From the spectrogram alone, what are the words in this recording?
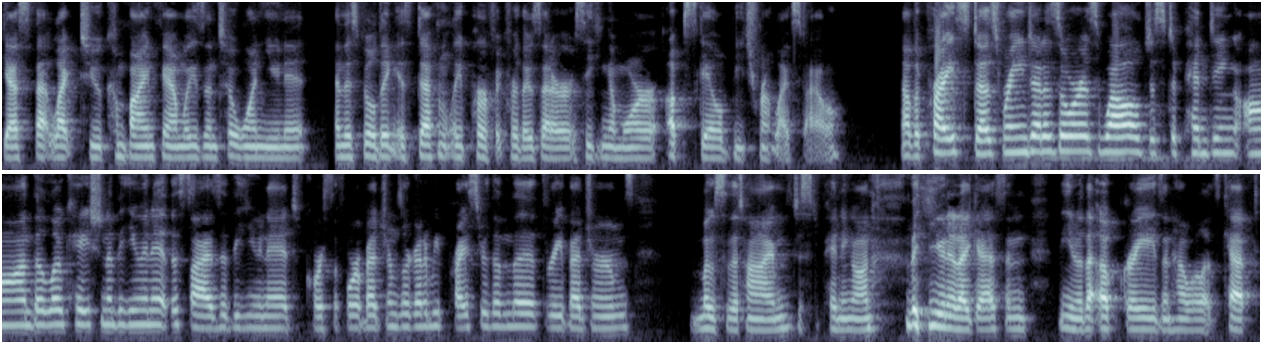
guests that like to combine families into one unit. And this building is definitely perfect for those that are seeking a more upscale beachfront lifestyle. Now, the price does range at Azure as well, just depending on the location of the unit, the size of the unit. Of course, the four bedrooms are going to be pricier than the three bedrooms most of the time, just depending on the unit, I guess, and you know the upgrades and how well it's kept.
